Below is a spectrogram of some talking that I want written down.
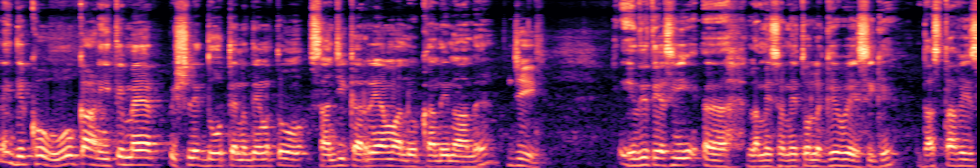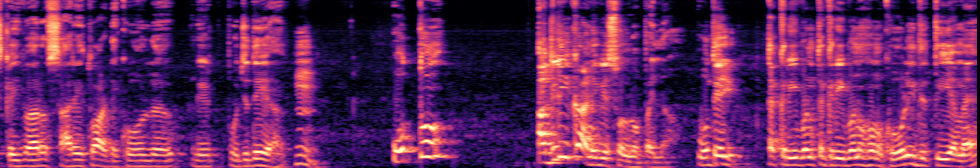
ਨਹੀਂ ਦੇਖੋ ਉਹ ਕਹਾਣੀ ਤੇ ਮੈਂ ਪਿਛਲੇ 2-3 ਦਿਨ ਤੋਂ ਸਾਂਝੀ ਕਰ ਰਿਹਾ ਵਾਂ ਲੋਕਾਂ ਦੇ ਨਾਲ। ਜੀ। ਇਹਦੇ ਤੇ ਅਸੀਂ ਲੰਮੇ ਸਮੇਂ ਤੋਂ ਲੱਗੇ ਹੋਏ ਸੀਗੇ। ਦਸਤਾਵੇਜ਼ ਕਈ ਵਾਰ ਸਾਰੇ ਤੁਹਾਡੇ ਕੋਲ ਲੇਟ ਪੁੱਜਦੇ ਆ। ਹੂੰ। ਉਹ ਤੋਂ ਅਗਲੀ ਕਹਾਣੀ ਵੀ ਸੁਣ ਲਓ ਪਹਿਲਾਂ। ਉਹਦੇ ਤਕਰੀਬਨ ਤਕਰੀਬਨ ਹੁਣ ਖੋਲ ਹੀ ਦਿੱਤੀ ਹੈ ਮੈਂ।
